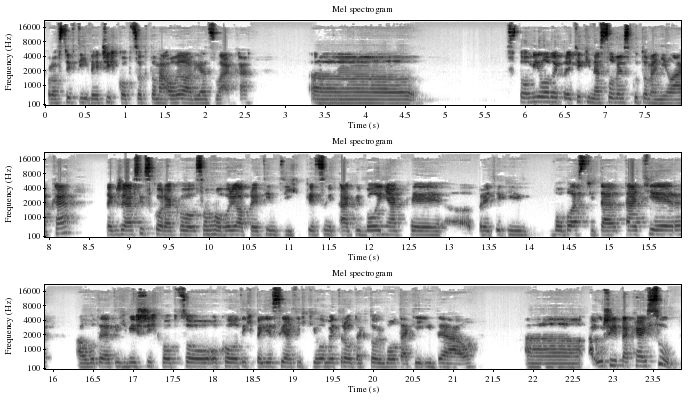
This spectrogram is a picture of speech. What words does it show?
proste v tých väčších kopcoch to má oveľa viac zláka. Uh, 100 milové preteky na Slovensku to ma neláka, Takže asi skôr, ako som hovorila predtým, tých, keď som, ak by boli nejaké preteky v oblasti Tatier, alebo teda tých vyšších kopcov okolo tých 50 kilometrov, tak to by bol taký ideál. A, a určite také aj sú,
